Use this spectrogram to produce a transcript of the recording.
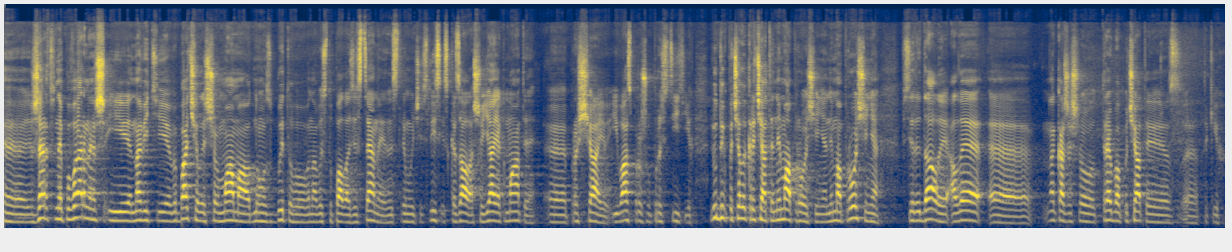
Е, Жертв не повернеш, і навіть е, ви бачили, що мама одного збитого вона виступала зі сцени, не стримуючи сліз, і сказала, що я, як мати, е, прощаю, і вас прошу простіть їх. Люди почали кричати: нема прощення, нема прощення. Всі ридали, але е, вона каже, що треба почати з е, таких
